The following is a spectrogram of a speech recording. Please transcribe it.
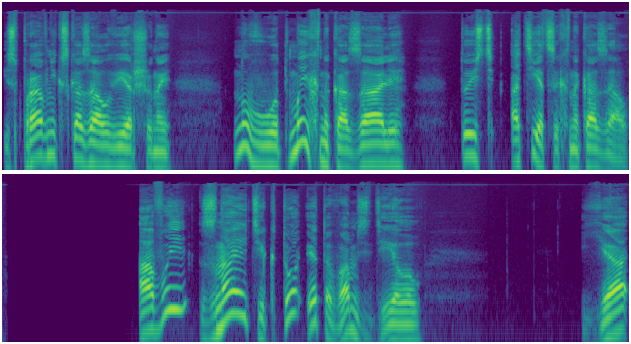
Исправник сказал Вершиной, «Ну вот, мы их наказали» то есть отец их наказал. А вы знаете, кто это вам сделал. «Я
